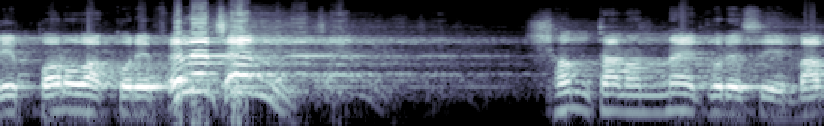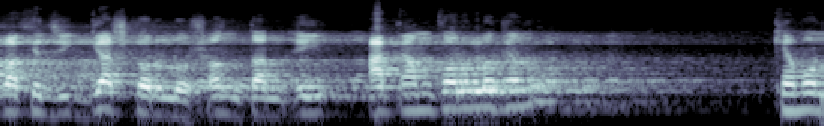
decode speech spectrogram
বেপরোয়া করে ফেলেছেন? সন্তান অন্যায় করেছে, বাবাকে জিজ্ঞাসা করল, সন্তান এই আকাম করল কেন? কেমন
